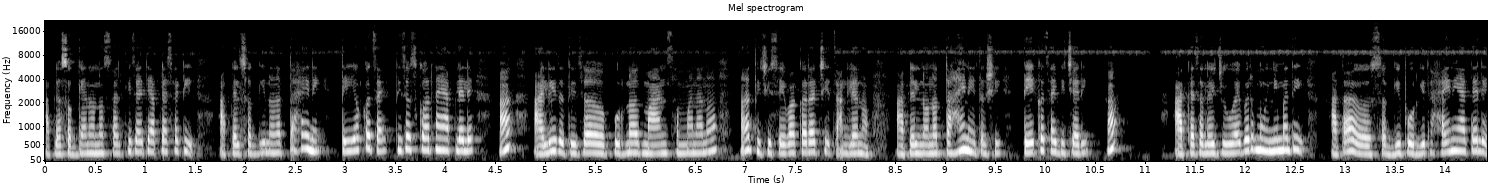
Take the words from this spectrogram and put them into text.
आपल्या सगळ्या ननदसारखीच आहे ती आपल्यासाठी. आपल्याला सगळी ननद तर आहे नाही. ते एकच आहे. तिचंच कर नाही आपल्याला. हां आली तर तिचं पूर्ण मान सन्मानानं हां तिची सेवा करायची चांगल्यानं. आपल्याला ननद तर आहे नाही तशी. ते एकच आहे बिचारी. हां आत्याचा लय जीव आहे बरं मोहिनीमध्ये. आता सगळी पोरगी तर आहे नाही आत्याले.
